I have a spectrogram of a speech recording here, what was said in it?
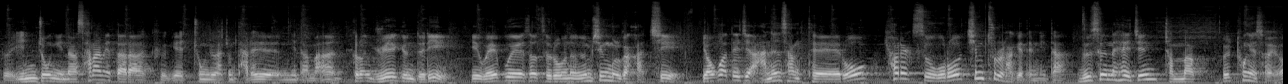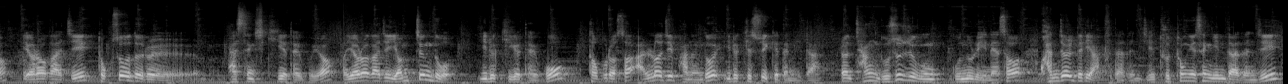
그 인종이나 사람에 따라 그게 종류가 좀 다릅니다만 그런 유해균들이 이 외부에서 들어오는 음식물과 같이 여과되지 않은 상태로 혈액 속으로 침투를 하게 됩니다. 느슨해진 점막을 통해서요. 여러 가지 독소들을 발생시키게 되고요. 여러 가지 염증도 일으키게 되고 더불어서 알러지 반응도 일으킬 수 있게 됩니다. 이런 장 누수증후군으로 인해서 관절들이 아프다든지 두통이 생긴다든지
